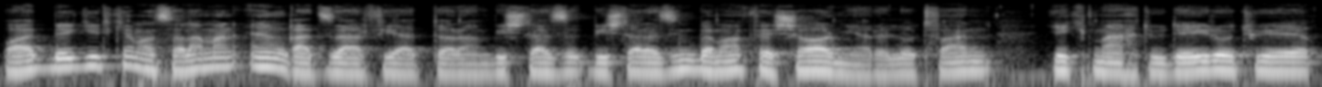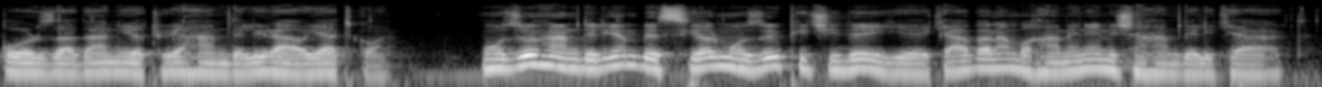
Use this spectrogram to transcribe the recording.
باید بگید که مثلا من انقدر ظرفیت دارم. بیشتر از, بیشتر از این به من فشار میاره. لطفا یک محدوده ای رو توی قر زدن یا توی همدلی رعایت کن. موضوع همدلی هم بسیار موضوع پیچیده ایه که اولا با همه نمیشه همدلی کرد.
